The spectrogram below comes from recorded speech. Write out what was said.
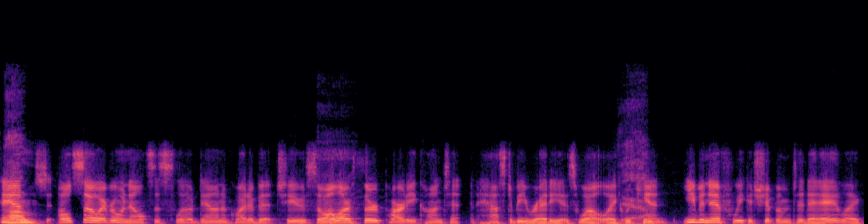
And um, also, everyone else has slowed down quite a bit too. So all our third-party content has to be ready as well. Like yeah. we can't, even if we could ship them today, like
